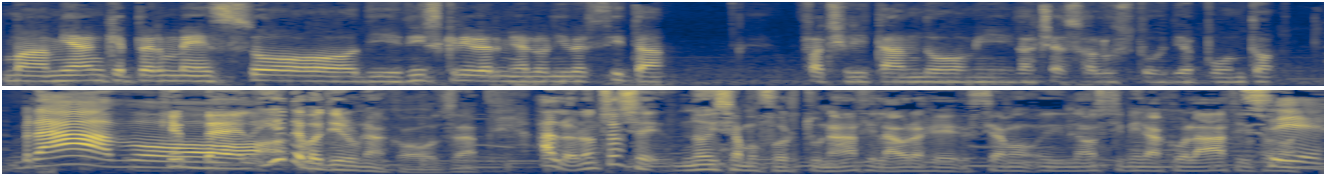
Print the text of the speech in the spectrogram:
ma mi ha anche permesso di riscrivermi all'università facilitandomi l'accesso allo studio appunto. Bravo. Che bello, io devo dire una cosa. Allora, non so se noi siamo fortunati, Laura, che siamo i nostri miracolati, insomma. Sì.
